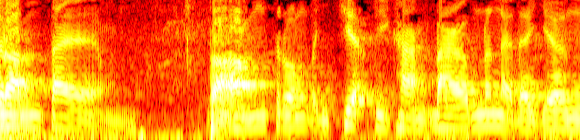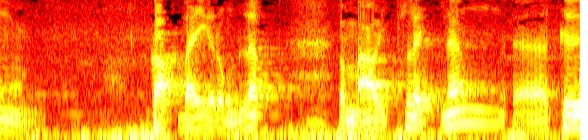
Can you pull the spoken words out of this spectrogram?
ក្រំតែព្រះអង្គទ្រង់បញ្ជាក់ពីខាងដើមហ្នឹងដែលយើងកប់បីរំលឹកកុំឲ្យភ្លេចហ្នឹងគឺ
